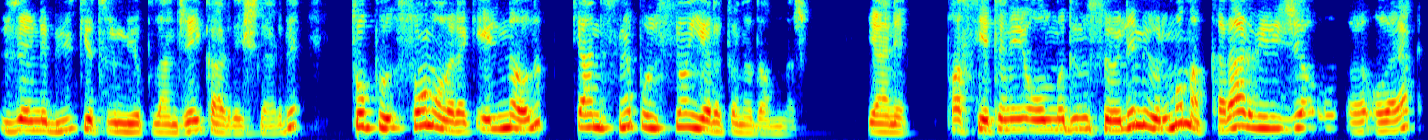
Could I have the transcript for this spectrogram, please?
üzerine büyük yatırım yapılan Jay kardeşler de topu son olarak eline alıp kendisine pozisyon yaratan adamlar. Yani pas yeteneği olmadığını söylemiyorum ama karar verici e, olarak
